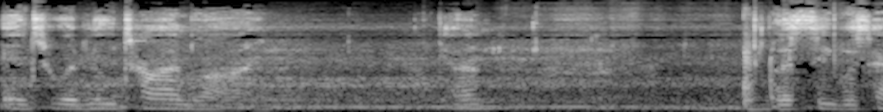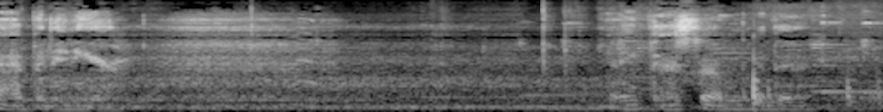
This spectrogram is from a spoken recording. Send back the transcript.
into a new timeline. Okay? Let's see what's happening here. Ain't that something with that?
